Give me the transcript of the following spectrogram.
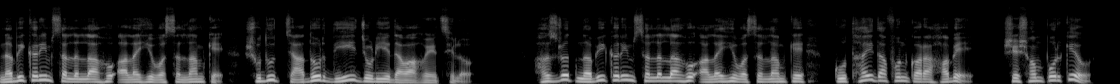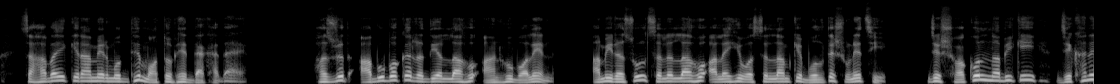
নবী করিম সাল্লাল্লাহু আলাহি ওয়াসাল্লামকে শুধু চাদর দিয়েই জড়িয়ে দেওয়া হয়েছিল। হজরত নবী করিম সাল্লাল্লাহু আলাইহি ওয়াসাল্লামকে কোথায় দাফন করা হবে সে সম্পর্কেও সাহাবাই কেরামের মধ্যে মতভেদ দেখা দেয়। হজরত আবু বকর রদিয়াল্লাহু আনহু বলেন, আমি রসুল সাল্লাল্লাহু আলাইহি ওয়াসাল্লামকে বলতে শুনেছি যে সকল নবীকেই যেখানে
